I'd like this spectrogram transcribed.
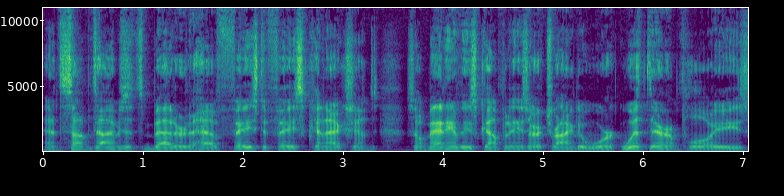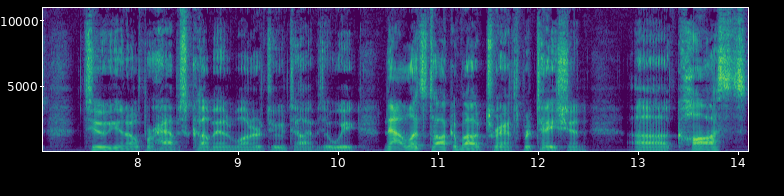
and sometimes it's better to have face to face connections. So many of these companies are trying to work with their employees to, you know, perhaps come in one or two times a week. Now, let's talk about transportation uh, costs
